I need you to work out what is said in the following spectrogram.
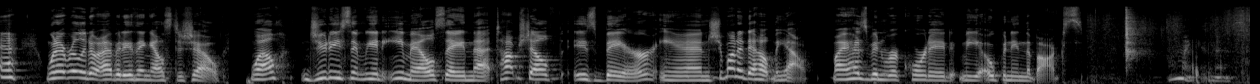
eh, when I really don't have anything else to show. Well, Judy sent me an email saying that top shelf is bare and she wanted to help me out. My husband recorded me opening the box. Oh my goodness.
